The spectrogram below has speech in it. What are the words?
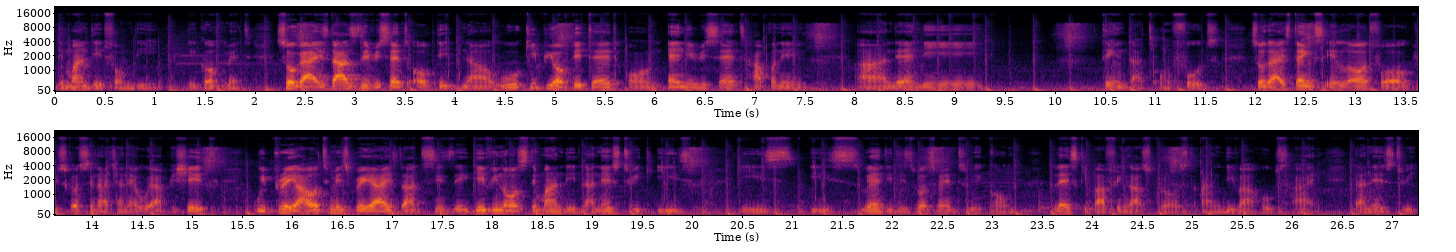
the mandate from the the government. So guys that's the recent update now. We'll keep you updated on any recent happening and any thing that unfolds. So guys thanks a lot for discussing our channel. We appreciate. We pray our ultimate prayer is that since they're giving us the mandate that next week is is is when the disbursement will come. Let's keep our fingers crossed and leave our hopes high that next week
